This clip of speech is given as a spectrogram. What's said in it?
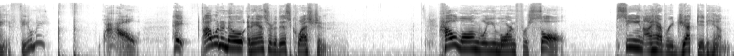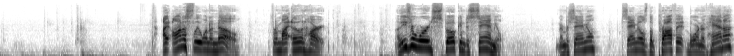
And you feel me? Wow. Hey, I want to know an answer to this question. How long will you mourn for Saul, seeing I have rejected him? I honestly want to know from my own heart. Now, these are words spoken to Samuel. Remember Samuel? Samuel's the prophet born of Hannah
